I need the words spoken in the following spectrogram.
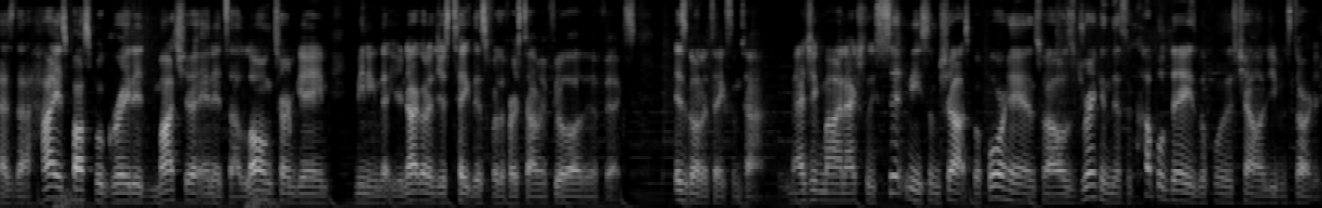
has the highest possible graded matcha and it's a long-term game, meaning that you're not gonna just take this for the first time and feel all the effects. It's gonna take some time. Magic Mind actually sent me some shots beforehand, so I was drinking this a couple days before this challenge even started.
